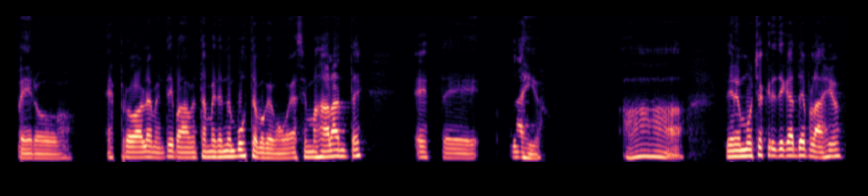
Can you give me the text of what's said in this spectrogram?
Pero es probablemente, y probablemente están metiendo embuste porque como voy a decir más adelante, este plagio. Ah, tienen muchas críticas de plagio.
